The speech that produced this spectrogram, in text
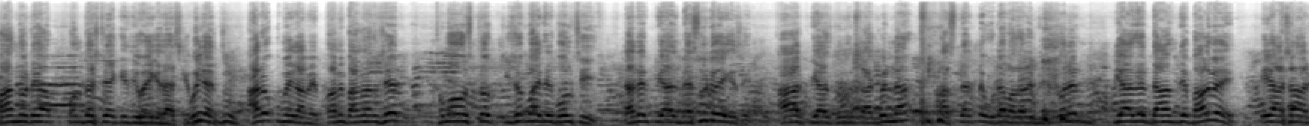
বান্ন টাকা পঞ্চাশ টাকা কেজি হয়ে গেছে আজকে বুঝলেন। আরও কমে যাবে। আমি বাংলাদেশের সমস্ত কৃষক ভাইদের বলছি যাদের পেঁয়াজ ম্যাচুড হয়ে গেছে। আর পেঁয়াজ জমিতে রাখবেন না। আস্তে আস্তে উঠা বাজারে বিক্রি করেন। পেঁয়াজের দাম যে বাড়বে এই আশা আর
